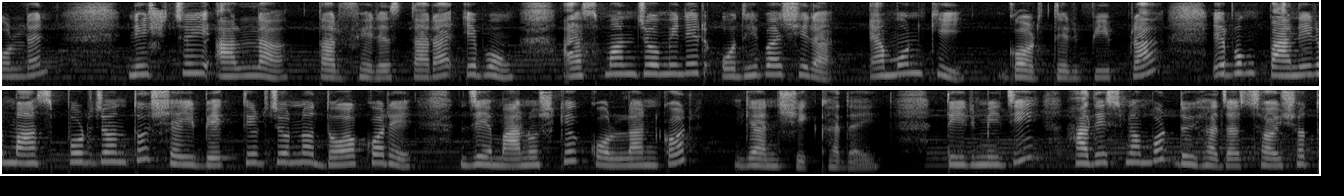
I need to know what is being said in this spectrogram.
বললেন, নিশ্চয়ই আল্লাহ তার ফেরেস্তারা এবং আসমান জমিনের অধিবাসীরা এমনকি গর্তের পিঁপড়া এবং পানির মাছ পর্যন্ত সেই ব্যক্তির জন্য দোয়া করে যে মানুষকে কল্যাণকর জ্ঞান শিক্ষা দেয়। তিরমিজি, হাদিস নম্বর দুই হাজার ছয়শত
